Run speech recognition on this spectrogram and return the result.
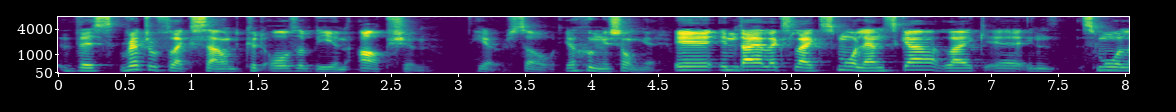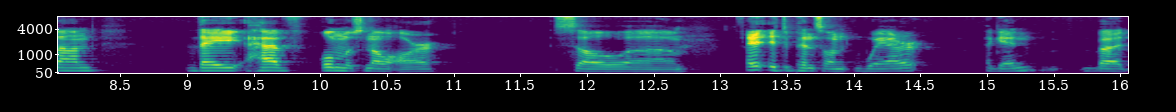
this retroflex sound could also be an option here. So jag sjunger sånger. In dialects like småländska, like uh, in Småland, they have almost no R. So um, it, it depends on where again, but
